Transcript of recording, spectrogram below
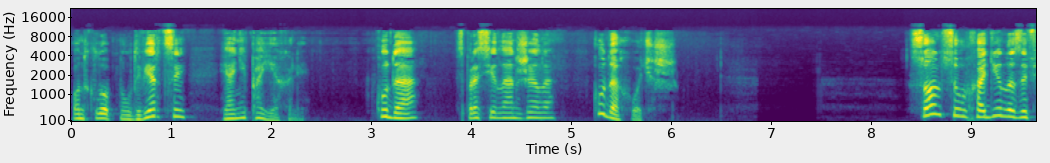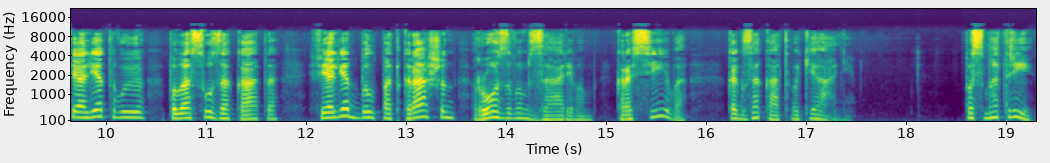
Он хлопнул дверцей, и они поехали. «Куда?» — спросила Анжела. «Куда хочешь». Солнце уходило за фиолетовую полосу заката, Фиолет был подкрашен розовым заревом. Красиво, как закат в океане. «Посмотри»,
